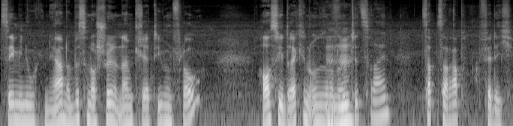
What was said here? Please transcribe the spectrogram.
10 Minuten, ja. Dann bist du noch schön in einem kreativen Flow. Haust die direkt in unsere Mhm. Notiz rein. Zap, zarab, fertig.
